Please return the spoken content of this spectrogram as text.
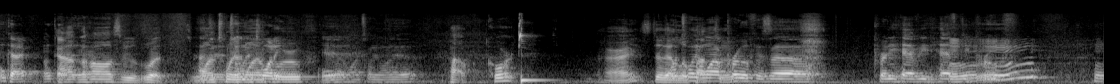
Okay. Okay. alcohol. So what? 121 proof. Yeah, Yeah. 121. Yeah. Pop cork. All right. Still got a little pop 121 to it. proof is uh pretty heavy, hefty proof.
